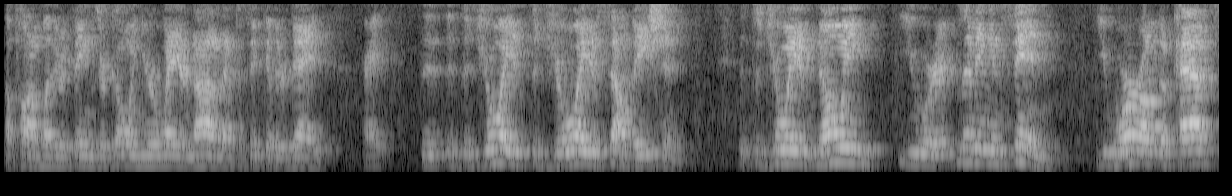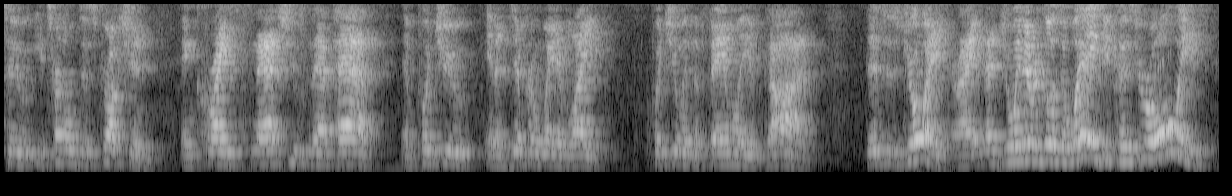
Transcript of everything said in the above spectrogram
upon whether things are going your way or not on that particular day. Right? the, the, joy, it's the joy of salvation. It's the joy of knowing you were living in sin, you were on the path to eternal destruction, and Christ snatched you from that path and put you in a different way of life, put you in the family of God. This is joy, right? That joy never goes away because you're always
